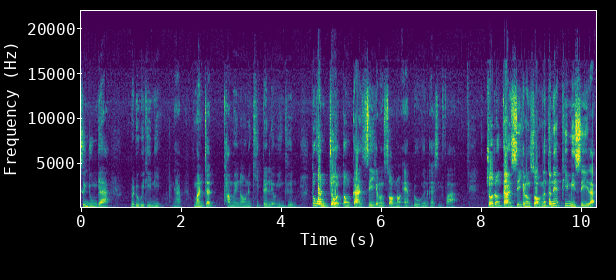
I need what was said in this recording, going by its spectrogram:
ซึ่งยุ่งยากมาดูวิธีนี้นะครับ มันจะทำให้น้องนึกคิดได้เร็วยิ่งขึ้น ทุกคนโจทย์ต้องการ C กำลังสองน้องแอบดูเงื่อนไขสีฟ้า โจทย์ต้องการ c กำลังสองงั้นตอนนี้พี่มี c แล้ว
